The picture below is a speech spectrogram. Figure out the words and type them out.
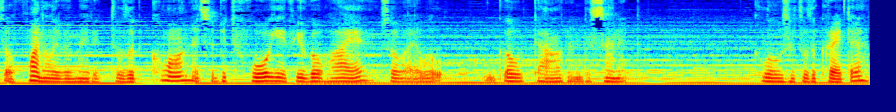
so finally we made it to the cone it's a bit foggy if you go higher. So I will go down and descend it closer to the crater.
